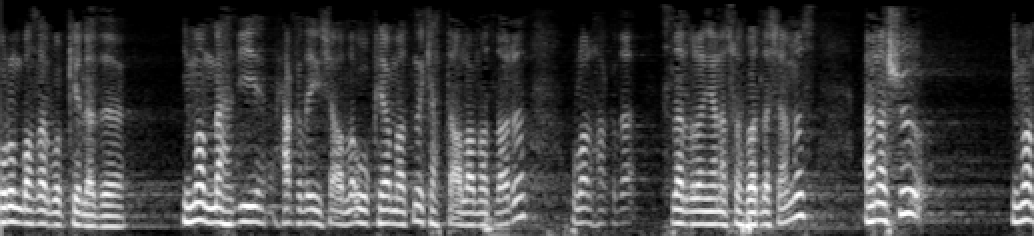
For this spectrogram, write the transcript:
o'rinbosar bo'lib keladi. Imom mahdiy haqida inshaalloh u qiyomatni katta alomatlari ular haqida sizlar bilan yana suhbatlashamiz. Ana shu imom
